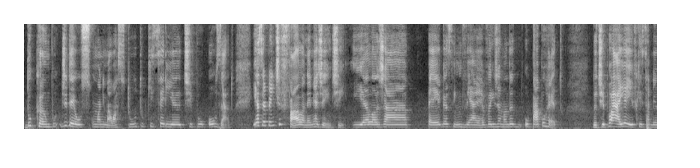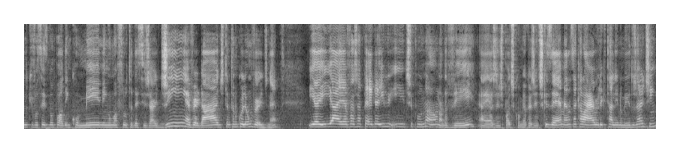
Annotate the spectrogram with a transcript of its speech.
do campo de Deus, um animal astuto que seria, tipo, ousado. E a serpente fala, né, minha gente? E ela já pega, assim, vê a Eva e já manda o papo reto. Do tipo, ah, e aí, fiquei sabendo que vocês não podem comer nenhuma fruta desse jardim, é verdade, tentando colher um verde, né? E aí a Eva já pega e, e, tipo, não, nada a ver. Aí a gente pode comer o que a gente quiser, menos aquela árvore que tá ali no meio do jardim.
